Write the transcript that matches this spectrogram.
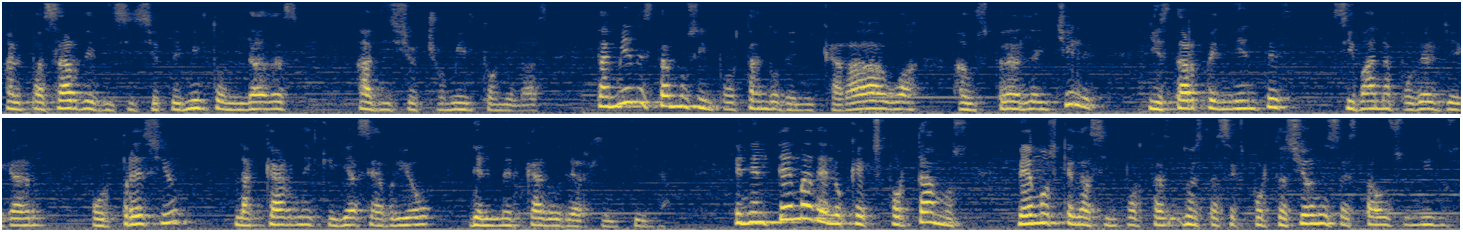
al pasar de 17 mil toneladas a 18 mil toneladas. También estamos importando de Nicaragua, Australia y Chile y estar pendientes si van a poder llegar por precio la carne que ya se abrió del mercado de Argentina. En el tema de lo que exportamos, vemos que las nuestras exportaciones a Estados Unidos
